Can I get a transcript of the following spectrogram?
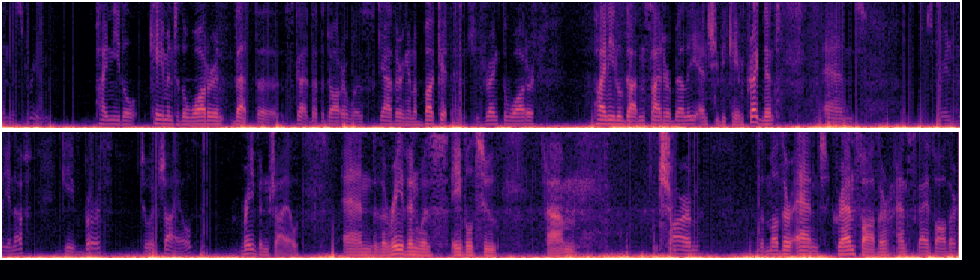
in the stream. Pine needle came into the water and that the that the daughter was gathering in a bucket, and she drank the water. Pine needle got inside her belly, and she became pregnant, and strangely enough, gave birth to a child, raven child, and the raven was able to um, charm the mother and grandfather and Skyfather,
